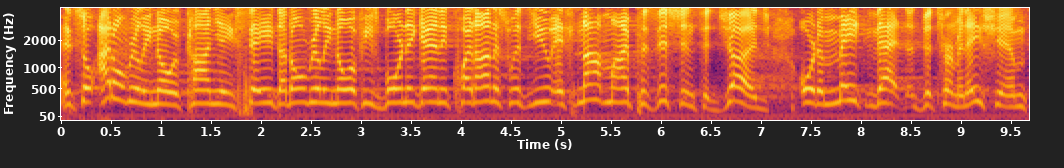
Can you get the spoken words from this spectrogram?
And so I don't really know if Kanye's saved. I don't really know if he's born again. And quite honest with you, it's not my position to judge or to make that determination.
